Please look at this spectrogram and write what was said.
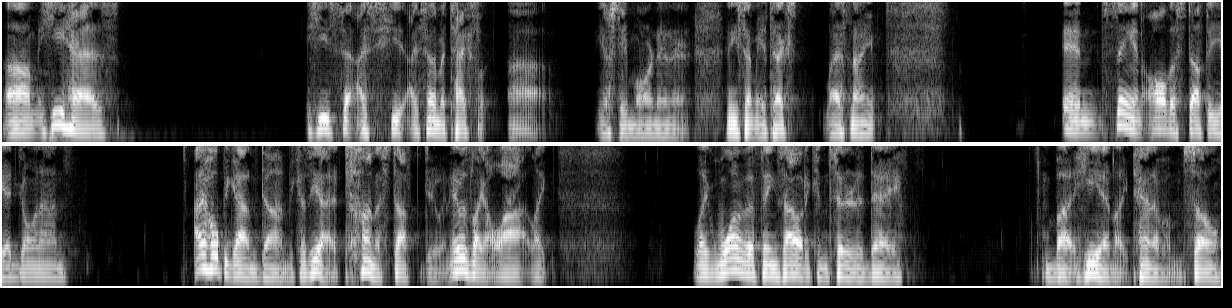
Um, he has, he sent, I see, I sent him a text, uh, yesterday morning or, and he sent me a text last night and saying all the stuff that he had going on. I hope he got them done because he had a ton of stuff to do. And it was like a lot, like, like one of the things I would have considered a day, but he had like 10 of them. So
